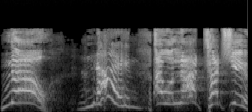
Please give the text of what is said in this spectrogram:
No! Nein! I will not touch you!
